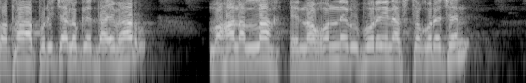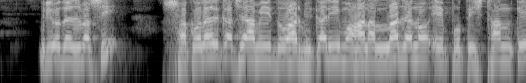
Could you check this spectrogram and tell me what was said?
তথা পরিচালকের দায়ভার মহান আল্লাহ এ নগণ্যের উপরেই ন্যস্ত করেছেন। প্রিয় দেশবাসী, সকলের কাছে আমি দোয়ার ভিখারি মহান আল্লাহ যেন এ প্রতিষ্ঠানকে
